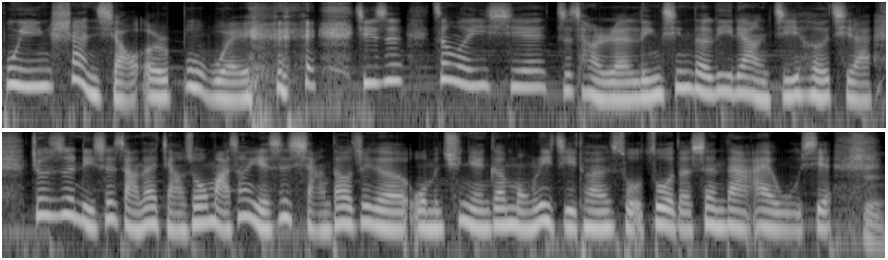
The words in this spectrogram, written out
不因善小而不为。”其实这么一些职场人零星的力量集合起来，就是理事长在讲说，我马上也是想到这个我们去年跟蒙利集团所做的圣诞爱无限。是。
